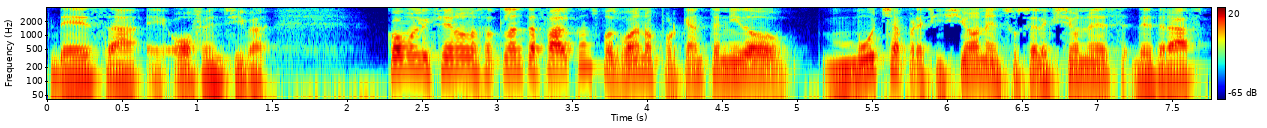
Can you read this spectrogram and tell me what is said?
de esa eh, ofensiva. ¿Cómo lo hicieron los Atlanta Falcons? Pues bueno, porque han tenido mucha precisión en sus selecciones de draft.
